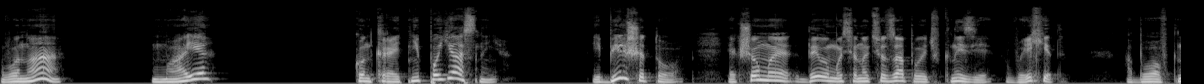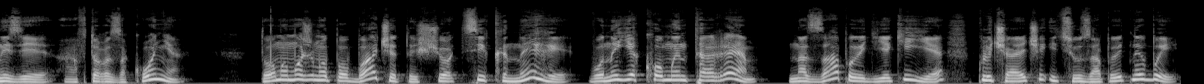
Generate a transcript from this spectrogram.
вона має конкретні пояснення. І більше того, якщо ми дивимося на цю заповідь в книзі Вихід або в книзі Второзаконня, то ми можемо побачити, що ці книги вони є коментарем на заповіді, які є, включаючи і цю заповідь не вбий.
